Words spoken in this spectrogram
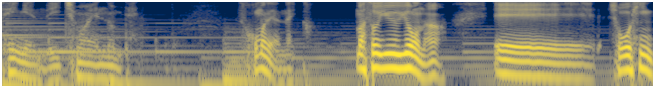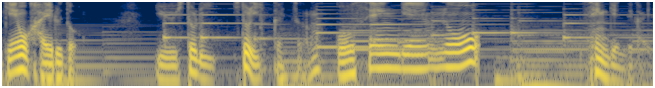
1000円で1万円のみたいな。そこまではないか。まあそういうような、えー、商品券を買えるという一人、一人一回言ってたかな。5000円のを1000元で買える。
